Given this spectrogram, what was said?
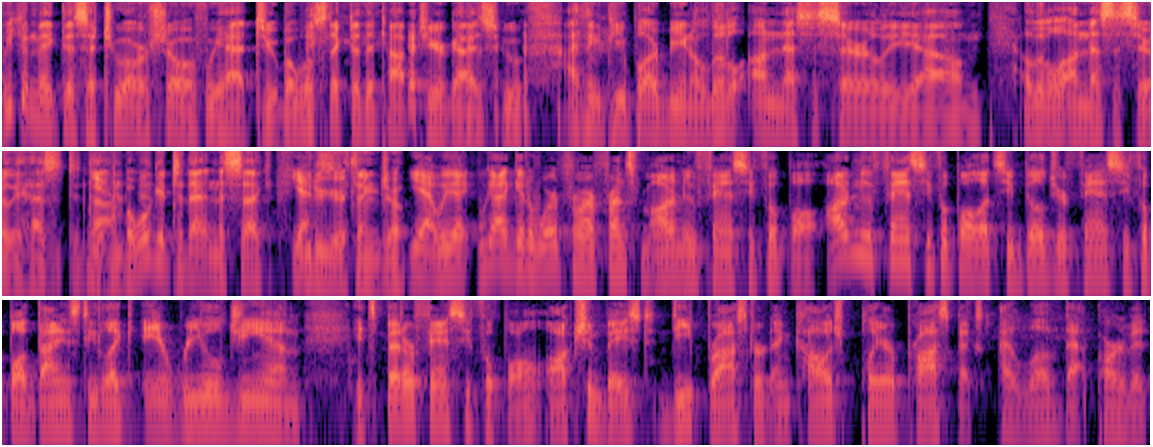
we can make this a two hour show if we had to, but we'll stick to the top tier guys who I think people are being a little unnecessarily um, a little unnecessarily hesitant yeah. on. But we'll get to that in a sec. Yes. You do your thing, Joe. Yeah, we we got to get a word from our friends from Ottoneu Fantasy Football. Ottoneu Fantasy Football lets you build your fantasy football dynasty like a real GM. It's better fantasy football, auction based, deep rostered, and college player prospects. I love that part of it.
